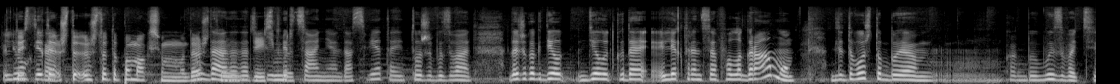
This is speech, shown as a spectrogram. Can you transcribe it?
То есть это что- что-то по максимуму, да, да, что да, да, такие действует? мерцания, да, света и тоже вызывают. Даже как дел- делают, когда электроэнцефалограмму, для того, чтобы как бы вызвать,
